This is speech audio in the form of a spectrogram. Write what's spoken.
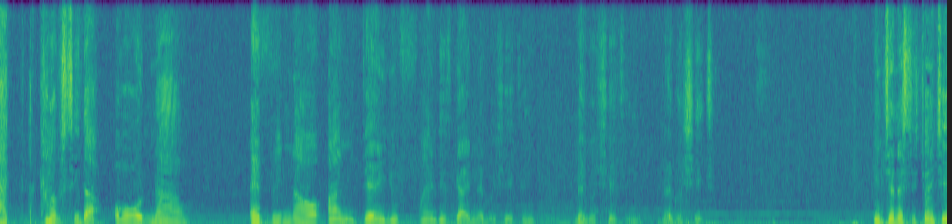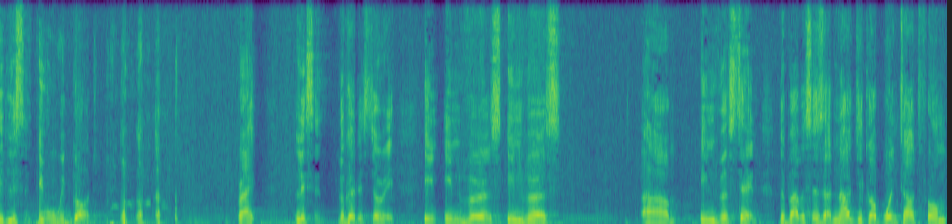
I, I kind of see that, oh, now, every now and then you find this guy negotiating, negotiating, negotiating. In Genesis 28, listen, even with God, right? Listen, look at the story. In, in verse, in verse um, in verse 10. The Bible says that now Jacob went out from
